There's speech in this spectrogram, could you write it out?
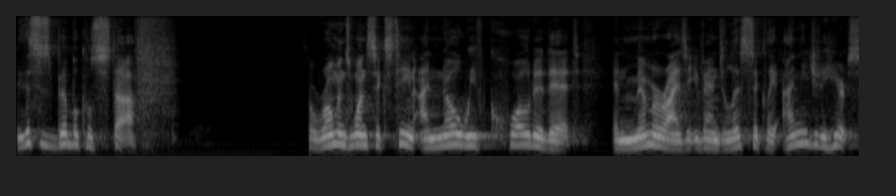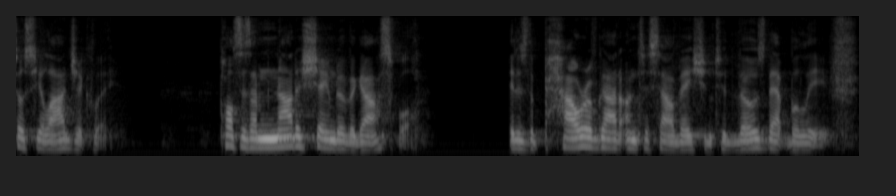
See, this is biblical stuff. So Romans 1:16, I know we've quoted it and memorized it evangelistically. I need you to hear it sociologically. Paul says, I'm not ashamed of the gospel. It is the power of God unto salvation to those that believe,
